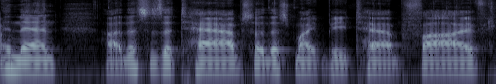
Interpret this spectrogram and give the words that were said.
And then uh, this is a tab, so this might be tab 5,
